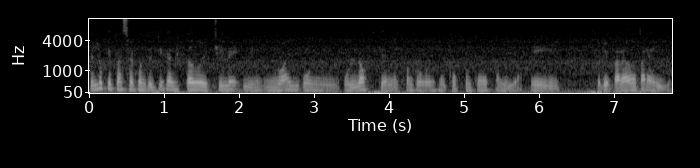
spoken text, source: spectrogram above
¿Qué es lo que pasa cuando llega al Estado de Chile y no hay un, un loft, que en el fondo es un conjunto de familias? Preparado para ello.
